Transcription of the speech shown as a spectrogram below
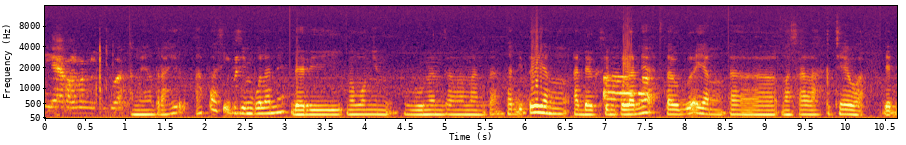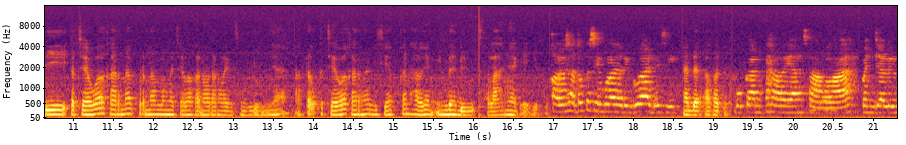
iya kalau menurut gua. Sama yang terakhir apa sih kesimpulannya dari ngomongin hubungan sama mantan? Tadi tuh yang ada kesimpulannya tahu gue yang eh, masalah kecewa jadi kecewa karena pernah mengecewakan orang lain sebelumnya atau kecewa karena disiapkan hal yang indah di setelahnya kayak gitu. Kalau satu kesimpulan dari gua ada sih. Ada apa tuh? Bukan hal yang salah menjalin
